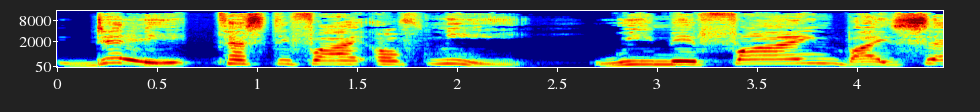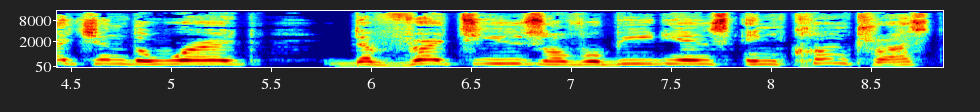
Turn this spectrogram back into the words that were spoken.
they testify of me. We may find by searching the word the virtues of obedience in contrast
